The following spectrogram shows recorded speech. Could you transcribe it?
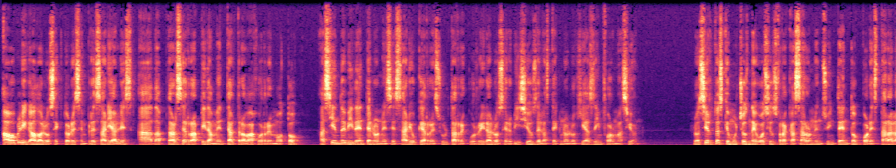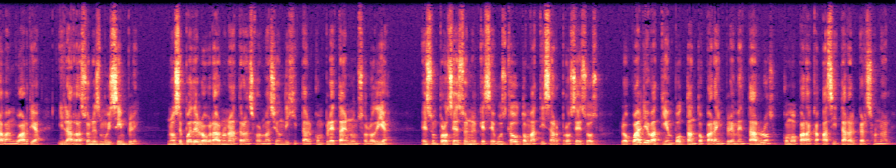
ha obligado a los sectores empresariales a adaptarse rápidamente al trabajo remoto, haciendo evidente lo necesario que resulta recurrir a los servicios de las tecnologías de información. Lo cierto es que muchos negocios fracasaron en su intento por estar a la vanguardia y la razón es muy simple. No se puede lograr una transformación digital completa en un solo día. Es un proceso en el que se busca automatizar procesos, lo cual lleva tiempo tanto para implementarlos como para capacitar al personal.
